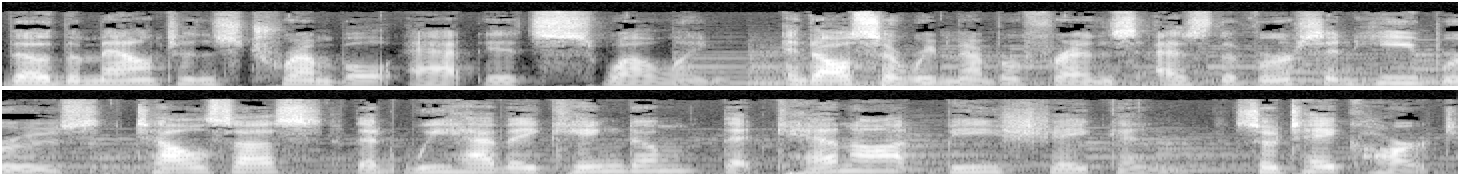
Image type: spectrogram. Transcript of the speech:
though the mountains tremble at its swelling. And also remember, friends, as the verse in Hebrews tells us that we have a kingdom that cannot be shaken. So take heart,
